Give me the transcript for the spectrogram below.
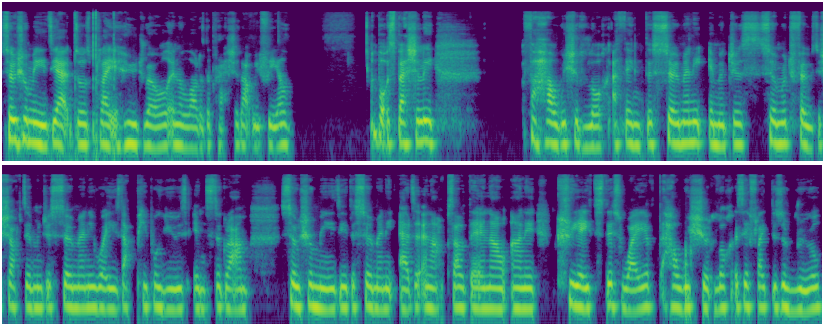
social media does play a huge role in a lot of the pressure that we feel, but especially for how we should look. I think there's so many images, so much photoshopped images, so many ways that people use Instagram, social media. There's so many editing apps out there now, and it creates this way of how we should look, as if like there's a rule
